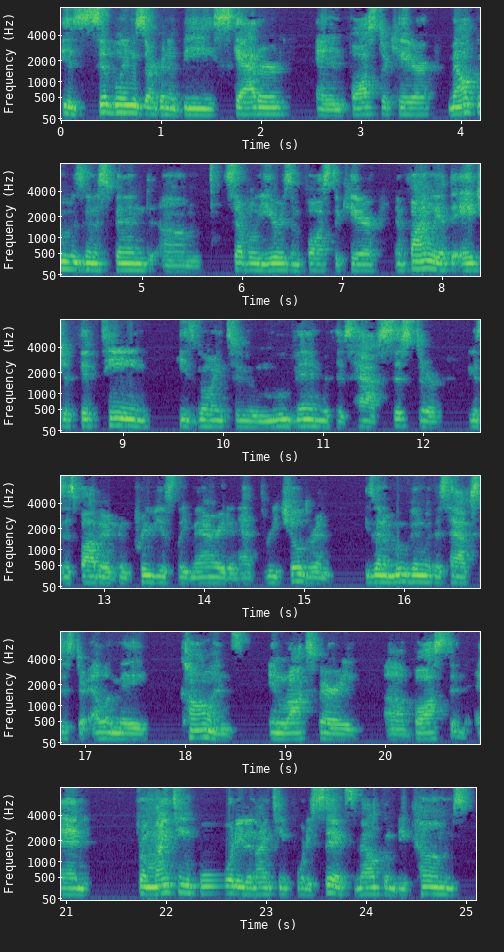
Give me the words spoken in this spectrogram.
his siblings are going to be scattered and in foster care. Malcolm is going to spend um, several years in foster care. And finally, at the age of 15, he's going to move in with his half sister because his father had been previously married and had three children. He's going to move in with his half sister, Ella Mae Collins, in Roxbury, uh, Boston. And from 1940 to 1946, Malcolm becomes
